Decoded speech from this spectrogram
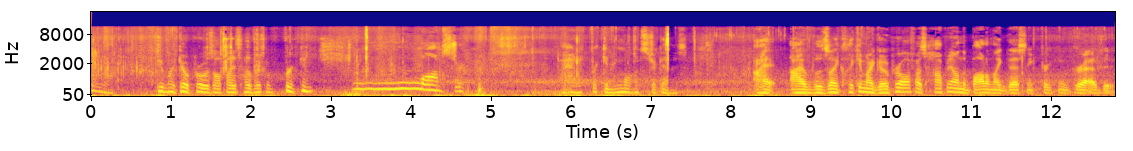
Oh, Hold on, dude, my GoPro was off. I just had like a freaking monster. I had a freaking monster, guys. I I was like clicking my GoPro off. I was hopping on the bottom like this, and he freaking grabbed it.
